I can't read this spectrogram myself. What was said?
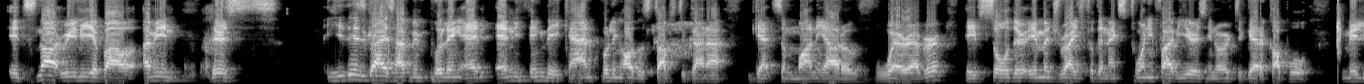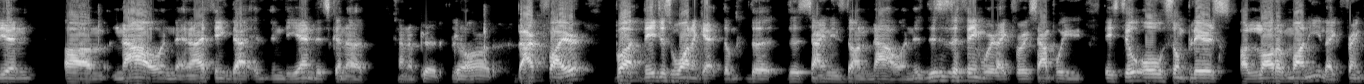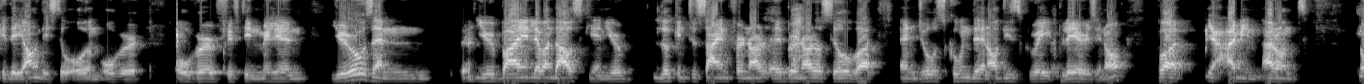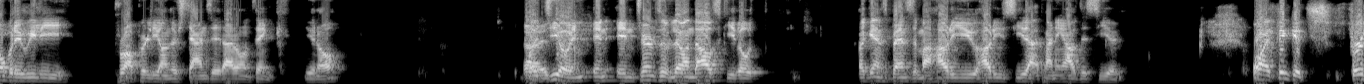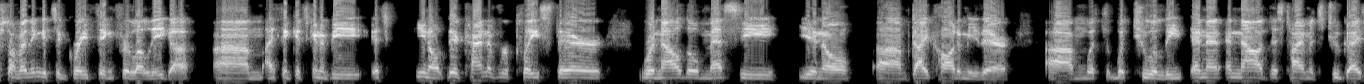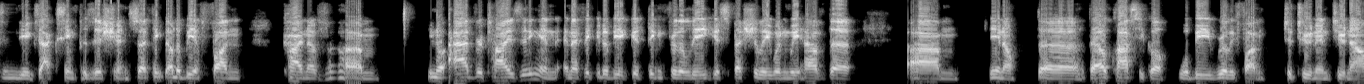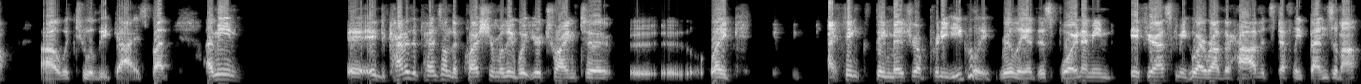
it's not really about. I mean, there's he, these guys have been pulling any, anything they can, pulling all the stops to kind of get some money out of wherever. They've sold their image rights for the next 25 years in order to get a couple million um, now, and, and I think that in, in the end it's gonna kind of you know, backfire. But they just want to get the, the the signings done now, and this is the thing where, like, for example, you they still owe some players a lot of money, like Frenkie De Jong. They still owe him over over 15 million euros, and you're buying Lewandowski, and you're looking to sign Bernardo, uh, Bernardo Silva and Joe Kounde and all these great players, you know. But yeah, I mean, I don't. Nobody really properly understands it. I don't think, you know. But Gio, in, in, in terms of Lewandowski though, against Benzema, how do you how do you see that panning out this year? Well, I think it's first off, I think it's a great thing for La Liga. Um, I think it's going to be it's you know they're kind of replaced their Ronaldo Messi you know um, dichotomy there um, with with two elite and and now at this time it's two guys in the exact same position. So I think that'll be a fun kind of um, you know advertising and and I think it'll be a good thing for the league, especially when we have the um, you know the the El Clasico will be really fun to tune into now uh, with two elite guys. But I mean, it, it kind of depends on the question, really, what you're trying to uh, like. I think they measure up pretty equally, really, at this point. I mean, if you're asking me who I rather have, it's definitely Benzema.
